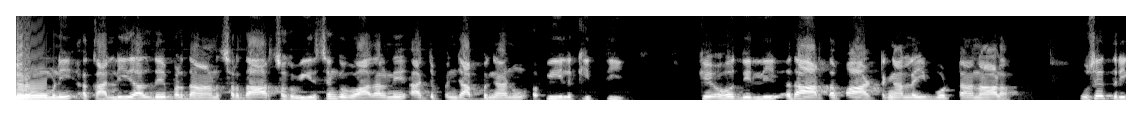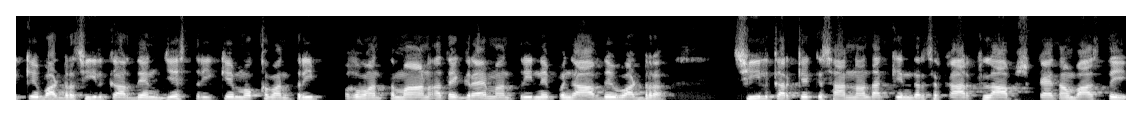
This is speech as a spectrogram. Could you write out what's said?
ਸ਼੍ਰੋਮਣੀ ਅਕਾਲੀ ਦਲ ਦੇ ਪ੍ਰਧਾਨ ਸਰਦਾਰ ਸੁਖਬੀਰ ਸਿੰਘ ਬਾਦਲ ਨੇ ਅੱਜ ਪੰਜਾਬੀਆਂ ਨੂੰ ਅਪੀਲ ਕੀਤੀ ਕਿ ਉਹ ਦਿੱਲੀ ਆਧਾਰਿਤ ਪਾਰਟੀਆਂ ਲਈ ਵੋਟਾਂ ਨਾਲ ਉਸੇ ਤਰੀਕੇ ਬਾਰਡਰ ਸੀਲ ਕਰ ਦੇਣ, ਜਿਸ ਤਰੀਕੇ ਮੁੱਖ ਮੰਤਰੀ ਭਗਵੰਤ ਮਾਨ ਅਤੇ ਗ੍ਰਹਿ ਮੰਤਰੀ ਨੇ ਪੰਜਾਬ ਦੇ ਬਾਰਡਰ ਸੀਲ ਕਰਕੇ ਕਿਸਾਨਾਂ ਦਾ ਕੇਂਦਰ ਸਰਕਾਰ ਖਿਲਾਫ ਸ਼ਿਕਾਇਤਾਂ ਵਾਸਤੇ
